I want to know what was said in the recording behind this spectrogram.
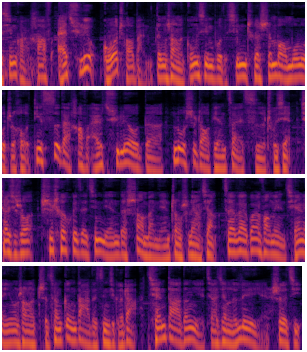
新款哈弗 H 六国潮版登上了工信部的新车申报目录之后，第四代哈弗 H 六的路试照片再次出现。消息说，实车会在今年的上半年正式亮相。在外观方面，前脸用上了尺寸更大的进气格栅，前大灯也加进了泪眼设计。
